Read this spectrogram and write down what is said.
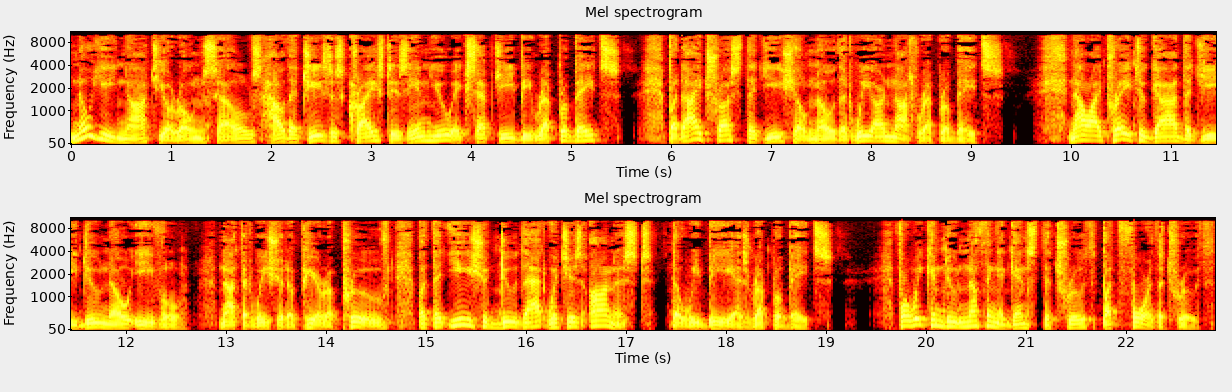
Know ye not your own selves how that Jesus Christ is in you, except ye be reprobates? But I trust that ye shall know that we are not reprobates. Now I pray to God that ye do no evil, not that we should appear approved, but that ye should do that which is honest, though we be as reprobates. For we can do nothing against the truth, but for the truth.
